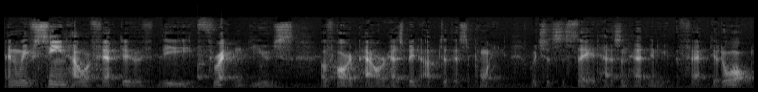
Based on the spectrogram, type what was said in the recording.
And we've seen how effective the threatened use of hard power has been up to this point, which is to say, it hasn't had any effect at all.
